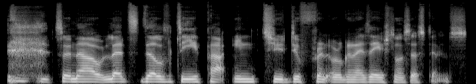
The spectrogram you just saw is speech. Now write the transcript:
so now let's delve deeper into different organizational systems.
